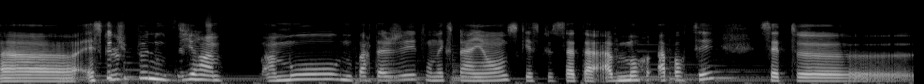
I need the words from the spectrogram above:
Euh, est-ce que mm. tu peux nous dire un un mot, nous partager ton expérience, qu'est-ce que ça t'a apporté, cette, euh,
